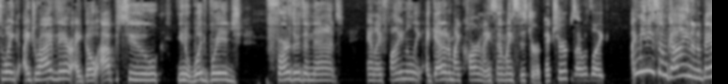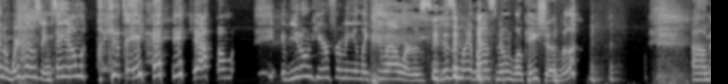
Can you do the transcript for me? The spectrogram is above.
So I, I drive there. I go up to, you know, Woodbridge, farther than that. And I finally, I get out of my car and I sent my sister a picture because I was like, I'm meeting some guy in an abandoned warehouse named Sam. It's 8 a.m. If you don't hear from me in like two hours, this is my last known location. um,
